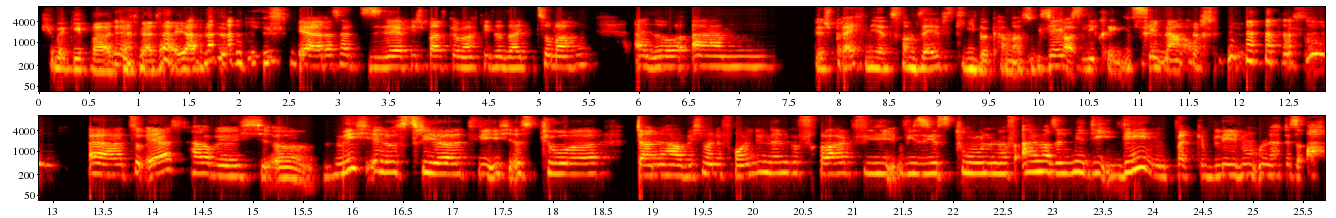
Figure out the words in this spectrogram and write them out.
Ich übergebe mal an dich, Natalia. ja, das hat sehr viel Spaß gemacht, diese Seite zu machen. Also ähm, wir sprechen jetzt vom Selbstliebe, kann man so Selbstliebe, genau. Äh, zuerst habe ich äh, mich illustriert, wie ich es tue. Dann habe ich meine Freundinnen gefragt, wie, wie sie es tun. Und auf einmal sind mir die Ideen weggeblieben und dachte so, ach,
